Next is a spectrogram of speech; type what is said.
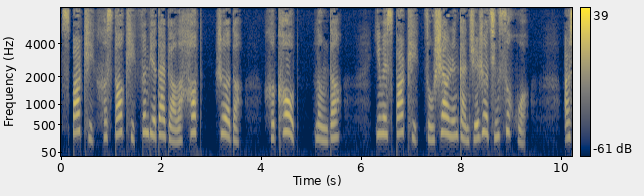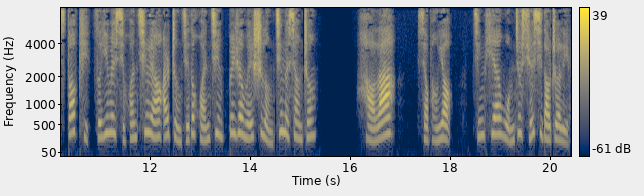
Sparky 和 Stocky 分别代表了 hot 热的和 cold 冷的。因为 Sparky 总是让人感觉热情似火，而 Stocky 则因为喜欢清凉而整洁的环境，被认为是冷静的象征。好啦，小朋友，今天我们就学习到这里。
